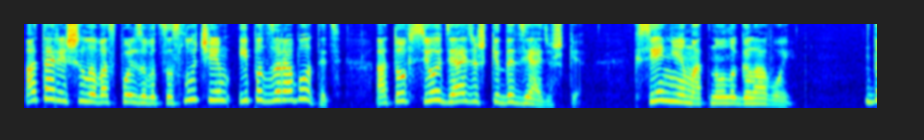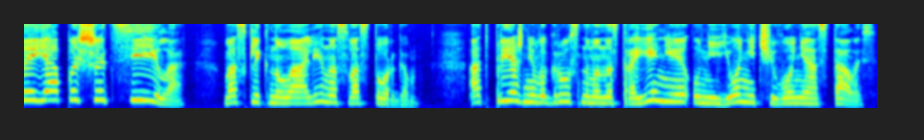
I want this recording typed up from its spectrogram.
А та решила воспользоваться случаем и подзаработать, а то все дядюшки да дядюшки. Ксения мотнула головой. «Да я пошутила!» — воскликнула Алина с восторгом. От прежнего грустного настроения у нее ничего не осталось.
